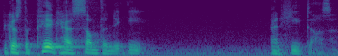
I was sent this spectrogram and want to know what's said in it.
because the pig has something to eat and he doesn't.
